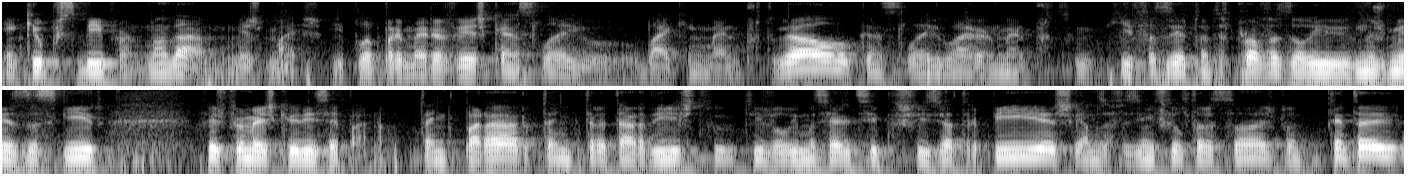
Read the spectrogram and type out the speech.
em que eu percebi, pronto, não dá mesmo mais. E pela primeira vez cancelei o Biking Man Portugal, cancelei o Ironman que ia fazer, portanto as provas ali nos meses a seguir. Foi os primeiros que eu disse, pá, não, tenho que parar, tenho que tratar disto. Tive ali uma série de ciclos de fisioterapia, chegámos a fazer infiltrações, pronto, tentei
